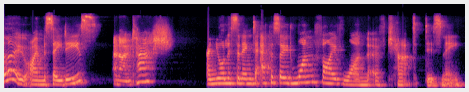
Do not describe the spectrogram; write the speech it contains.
Hello, I'm Mercedes. And I'm Tash. And you're listening to episode 151 of Chat Disney.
